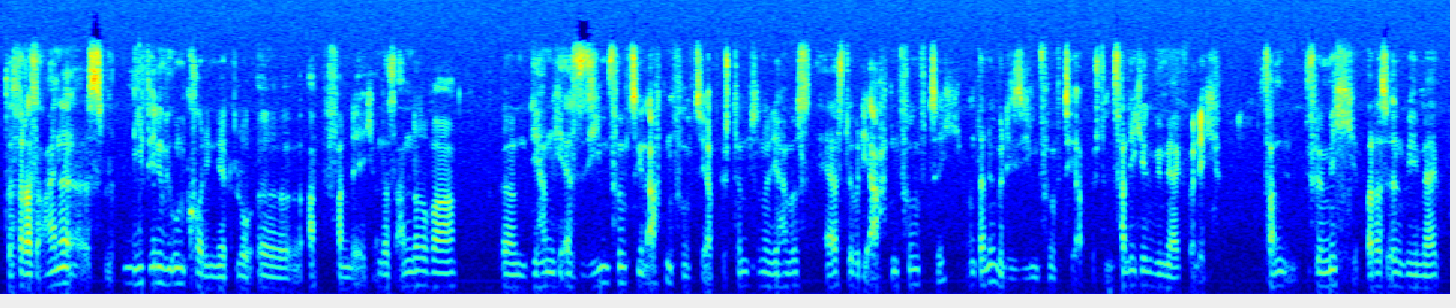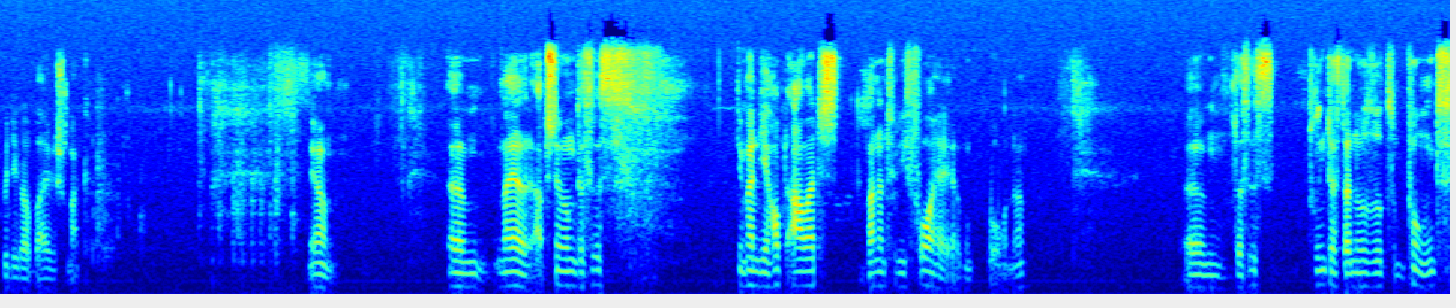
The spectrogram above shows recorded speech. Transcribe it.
das war das eine, es lief irgendwie unkoordiniert äh, ab, fand ich. Und das andere war, ähm, die haben nicht erst 57 und 58 abgestimmt, sondern die haben es erst über die 58 und dann über die 57 abgestimmt. Fand ich irgendwie merkwürdig. Fand, für mich war das irgendwie merkwürdiger Beigeschmack. Ja. Ähm, naja, Abstimmung, das ist, ich meine, die Hauptarbeit war natürlich vorher irgendwo. Ne? Ähm, das ist, bringt das dann nur so zum Punkt.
